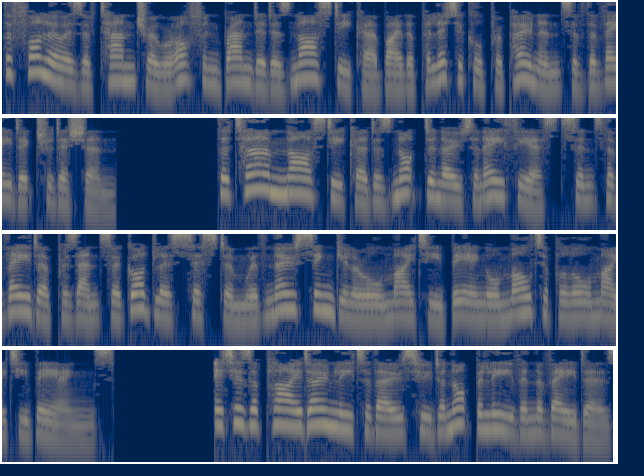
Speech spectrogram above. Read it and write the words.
The followers of Tantra were often branded as Nastika by the political proponents of the Vedic tradition. The term Nastika does not denote an atheist since the Veda presents a godless system with no singular almighty being or multiple almighty beings. It is applied only to those who do not believe in the Vedas.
